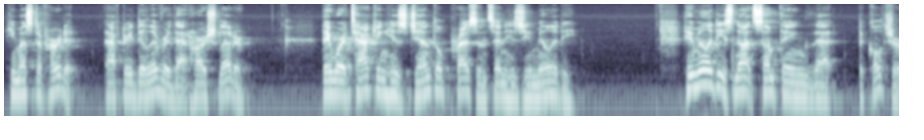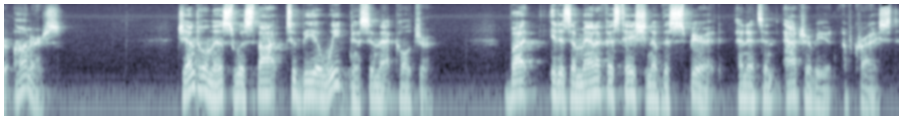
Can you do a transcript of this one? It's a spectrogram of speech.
He must have heard it after he delivered that harsh letter. They were attacking his gentle presence and his humility. Humility is not something that the culture honors. Gentleness was thought to be a weakness in that culture, but it is a manifestation of the Spirit and it's an attribute of Christ.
